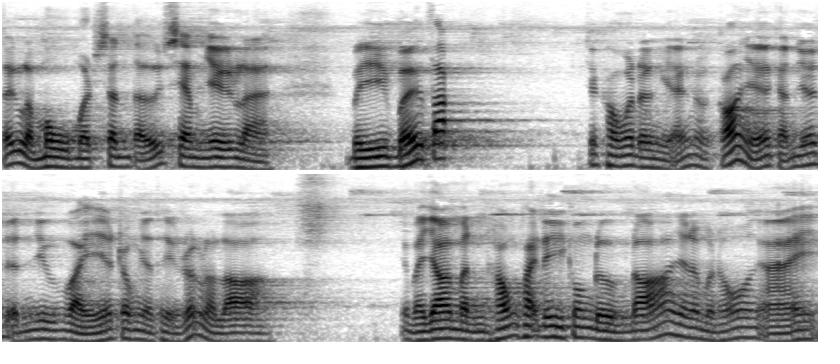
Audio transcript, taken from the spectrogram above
Tức là mù mịt sinh tử, xem như là bị bế tắc. Chứ không có đơn giản đâu, có những cảnh giới định như vậy ở trong nhà thiền rất là lo. Nhưng mà do mình không phải đi con đường đó, cho nên mình không có ngại.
